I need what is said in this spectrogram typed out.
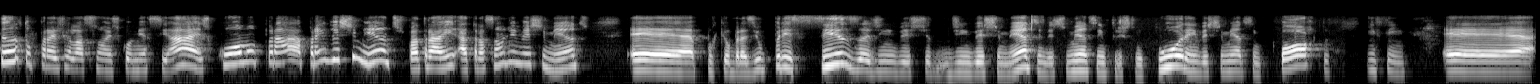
tanto para as relações comerciais como para, para investimentos, para atrair, atração de investimentos, é, porque o Brasil precisa de, investi, de investimentos, investimentos em infraestrutura, investimentos em portos, enfim. É,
